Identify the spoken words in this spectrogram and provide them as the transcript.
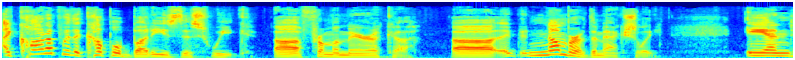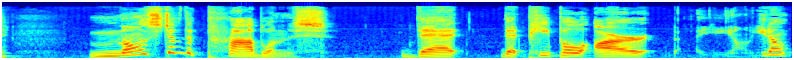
I caught up with a couple buddies this week uh, from America, uh, a number of them actually, and most of the problems that that people are, you know, you know,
